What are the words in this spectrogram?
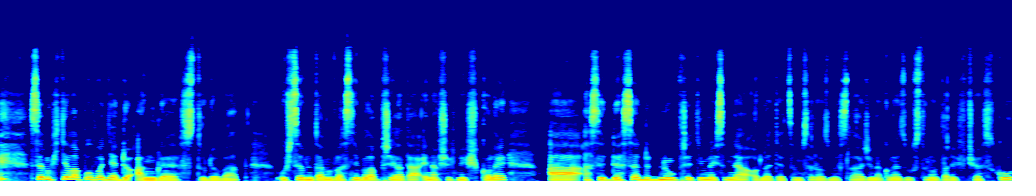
jsem chtěla původně do Anglie studovat. Už jsem tam vlastně byla přijatá i na všechny školy a asi deset dnů předtím, než jsem měla odletět, jsem se rozmyslela, že nakonec zůstanu tady v Česku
